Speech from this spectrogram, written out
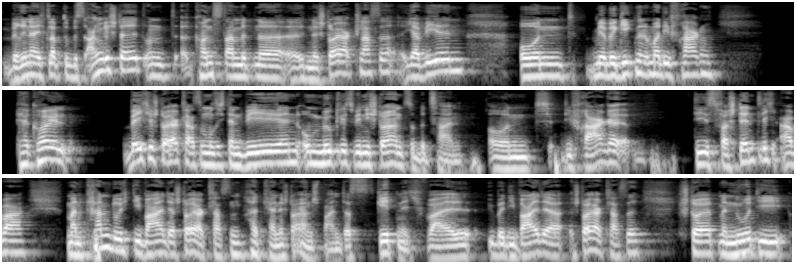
Verena, ich glaube, du bist angestellt und konntest damit eine, eine Steuerklasse ja wählen. Und mir begegnen immer die Fragen, Herr Keul, welche Steuerklasse muss ich denn wählen, um möglichst wenig Steuern zu bezahlen? Und die Frage, die ist verständlich, aber man kann durch die Wahl der Steuerklassen halt keine Steuern sparen. Das geht nicht, weil über die Wahl der Steuerklasse steuert man nur die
